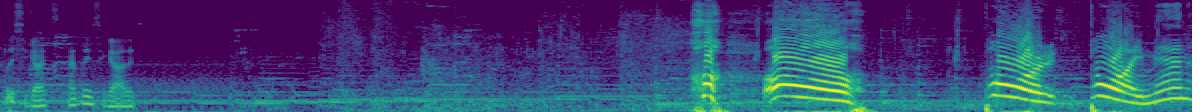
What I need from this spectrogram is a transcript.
At least you got at least you got it. Oh, oh, boy, boy, man,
